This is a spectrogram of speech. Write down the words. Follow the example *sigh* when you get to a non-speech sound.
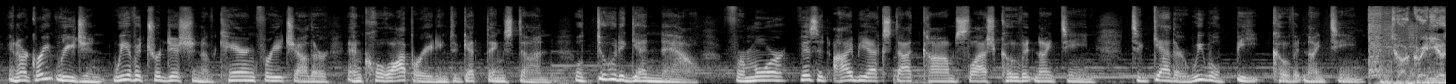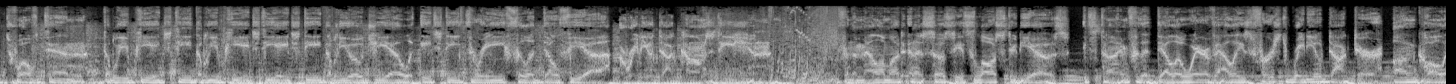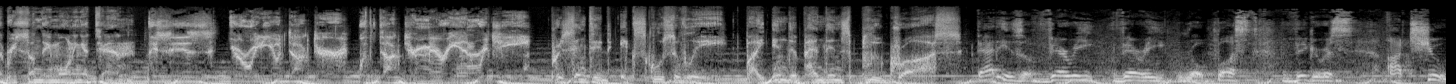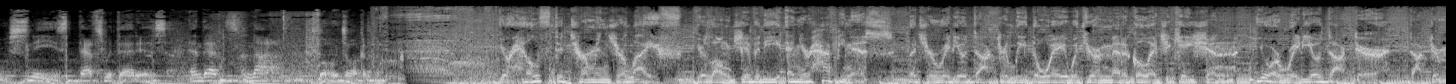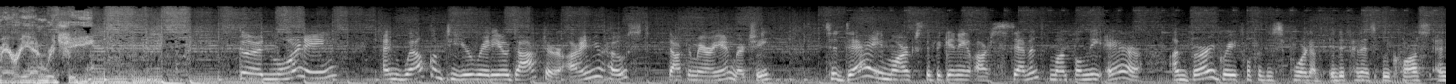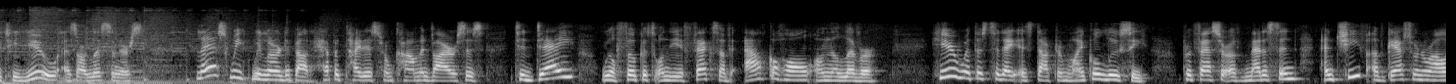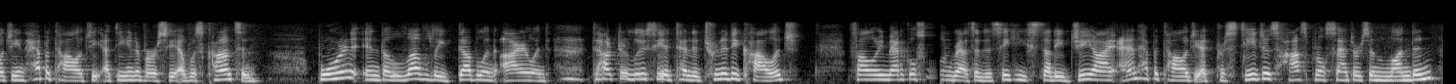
In our great region, we have a tradition of caring for each other and cooperating to get things done. We'll do it again now. For more, visit ibx.com slash COVID-19. Together, we will beat COVID-19. Talk Radio 1210, WPHT, WPHT HD, WOGL HD3, Philadelphia, radio.com station. From the Malamut and Associates Law Studios, it's time for the Delaware Valley's first radio doctor, on call every Sunday morning at 10. This is Your Radio Doctor with Dr. Marianne Ritchie, presented exclusively by Independence Blue Cross. That is a very, very robust, vigorous achoo sneeze. That's what that is. And that's not what we're talking about. Your health determines your life, your longevity, and your happiness. Let your radio doctor lead the way with your medical education. Your radio doctor, Dr. Marianne Ritchie. Good morning and welcome to your radio doctor. I'm your host, Dr. Marianne Ritchie. Today marks the beginning of our seventh month on the air. I'm very grateful for the support of Independence Blue Cross and to you as our listeners. Last week we learned about hepatitis from common viruses. Today we'll focus on the effects of alcohol on the liver. Here with us today is Dr. Michael Lucey, professor of medicine and chief of gastroenterology and hepatology at the University of Wisconsin. Born in the lovely Dublin, Ireland, *gasps* Dr. Lucey attended Trinity College. Following medical school and residency, he studied GI and hepatology at prestigious hospital centers in London.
